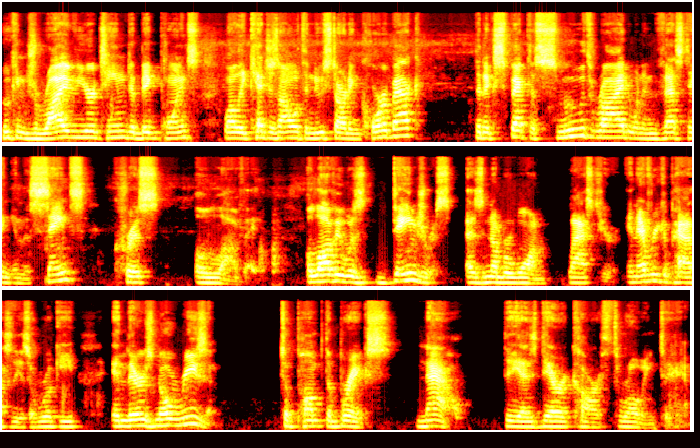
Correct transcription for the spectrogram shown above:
who can drive your team to big points while he catches on with a new starting quarterback, then expect a smooth ride when investing in the Saints, Chris Olave. Olave was dangerous as number one last year in every capacity as a rookie, and there's no reason to pump the brakes now that he has Derek Carr throwing to him.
